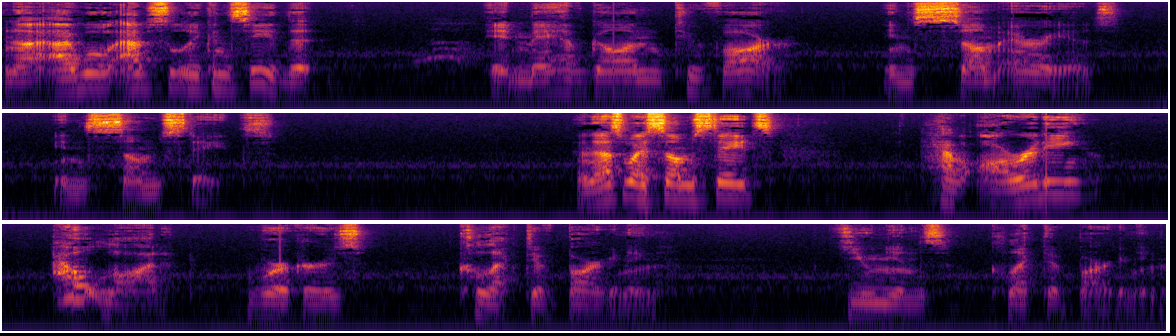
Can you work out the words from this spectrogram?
And I, I, will absolutely concede that it may have gone too far in some areas, in some states. And that's why some states have already outlawed workers' collective bargaining, unions' collective bargaining.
